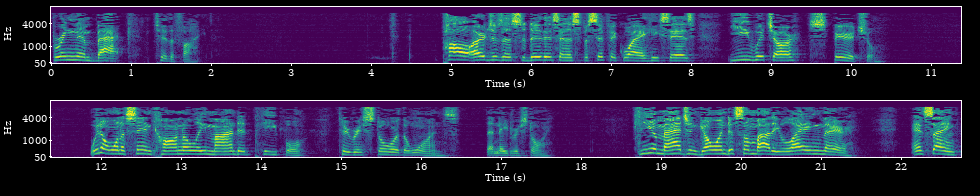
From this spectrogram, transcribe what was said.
Bring them back to the fight. Paul urges us to do this in a specific way. He says, ye which are spiritual. We don't want to send carnally minded people to restore the ones that need restoring. Can you imagine going to somebody laying there and saying,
